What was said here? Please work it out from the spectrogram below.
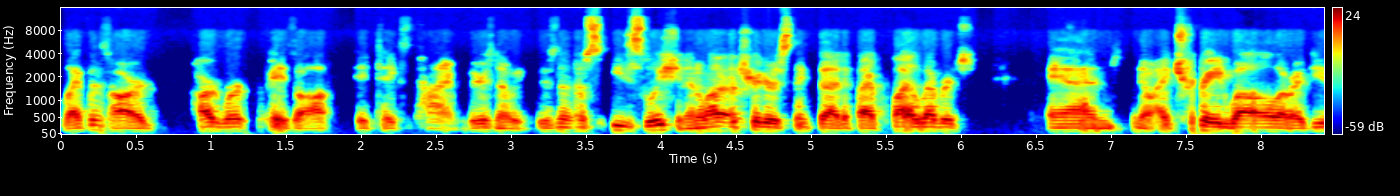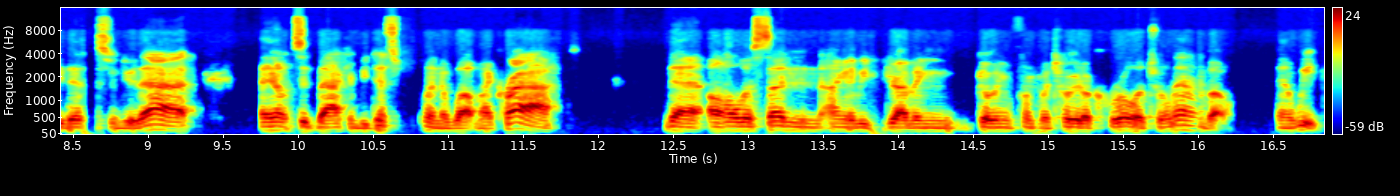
Life is hard hard work pays off. It takes time. There's no there's no easy solution. And a lot of traders think that if I apply leverage and you know I trade well or I do this and do that, I don't sit back and be disciplined about my craft, that all of a sudden I'm going to be driving going from a Toyota Corolla to a Lambo in a week.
